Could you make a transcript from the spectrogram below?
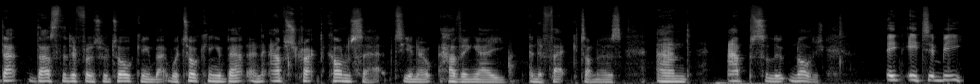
that that's the difference we're talking about. We're talking about an abstract concept, you know, having a an effect on us, and absolute knowledge. It it'd be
